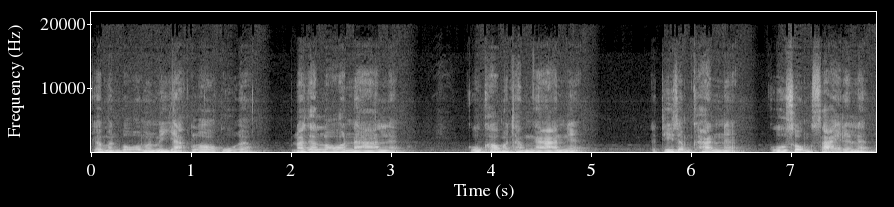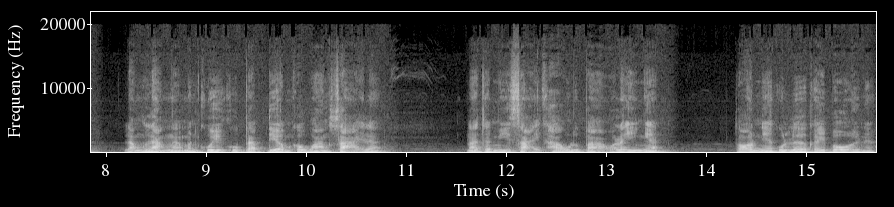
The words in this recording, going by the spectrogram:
ก็มันบอกว่ามันไม่อยากรอกูแล้ว น่าจะรอนานแหละ กูเข้ามาทำงานเนี่ยที่สำคัญเนี่ยกูสงสัยแล้วแหละ หลังๆอะมันคุยกับกูแป๊บเดียวมันก็วางสายแล้ว น่าจะมีสายเข้าหรือเปล่าอะไรอย่างเงี้ย ตอนเนี้ยกูเลิกกับไอ้โบแล้วนะ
